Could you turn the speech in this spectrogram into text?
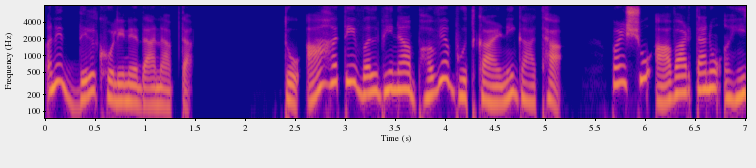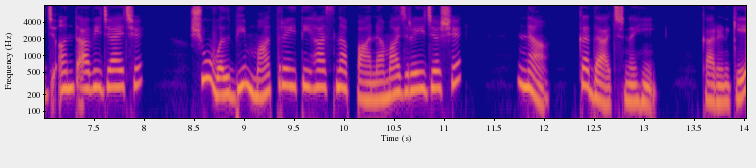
અને દિલ ખોલીને દાન આપતા. તો આ હતી વલભીના ભવ્ય ભૂતકાળની ગાથા. પણ શું આ વાર્તાનો અહીં જ અંત આવી જાય છે? શું વલભી માત્ર ઇતિહાસના પાનામાં જ રહી જશે? ના કદાચ નહીં. કારણ કે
